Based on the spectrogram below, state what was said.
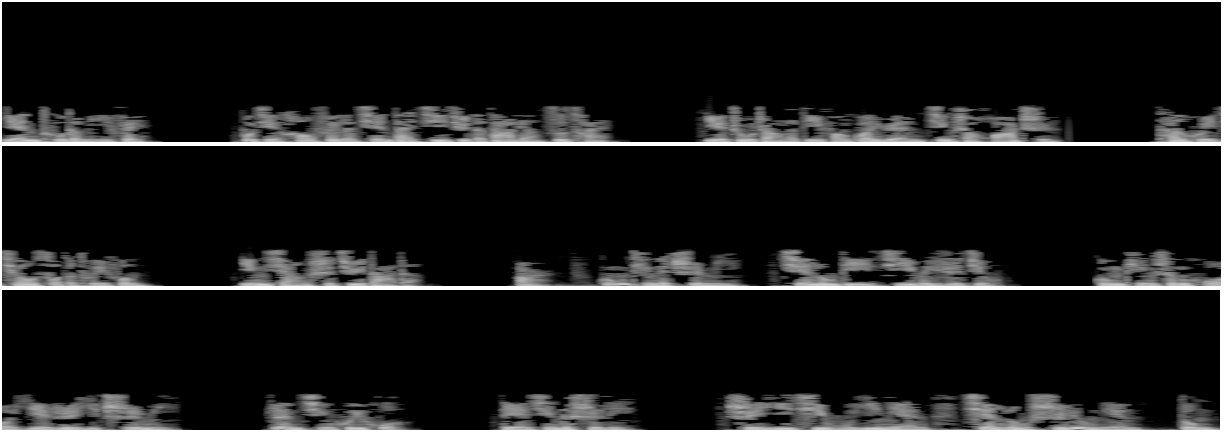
沿途的米费不仅耗费了前代积聚的大量资财。也助长了地方官员敬上华池、贪贿敲索的颓风，影响是巨大的。二宫廷的痴迷，乾隆帝即位日久，宫廷生活也日益痴迷，任情挥霍。典型的事例是一七五一年，乾隆十六年冬，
